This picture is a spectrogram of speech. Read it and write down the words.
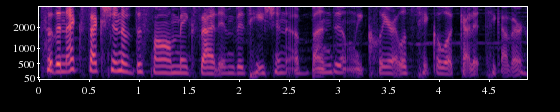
So the next section of the psalm makes that invitation abundantly clear. Let's take a look at it together.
